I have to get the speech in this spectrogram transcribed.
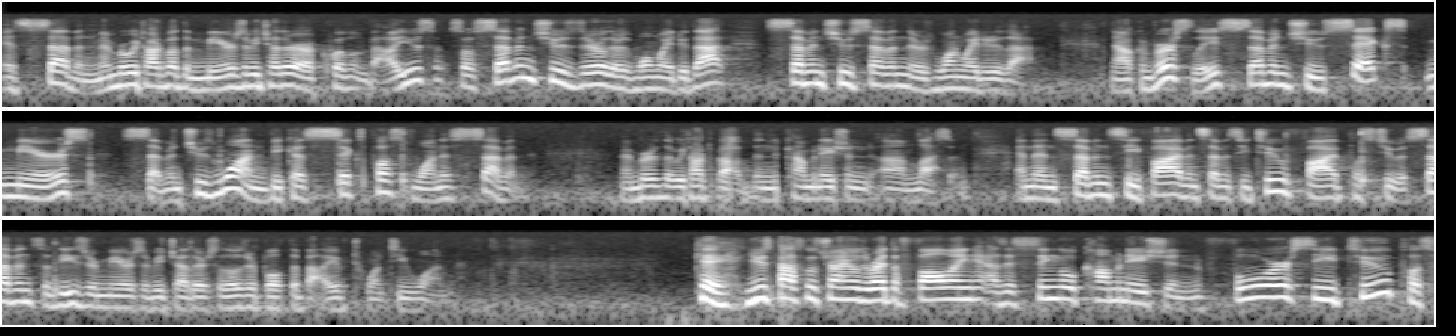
It's 7. Remember we talked about the mirrors of each other are equivalent values? So 7 choose 0, there's one way to do that. 7 choose 7, there's one way to do that. Now conversely, 7 choose 6 mirrors 7 choose 1 because 6 plus 1 is 7. Remember that we talked about in the combination um, lesson. And then 7c5 and 7c2, 5 plus 2 is 7. So these are mirrors of each other. So those are both the value of 21. Okay, use Pascal's triangle to write the following as a single combination. 4c2 plus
